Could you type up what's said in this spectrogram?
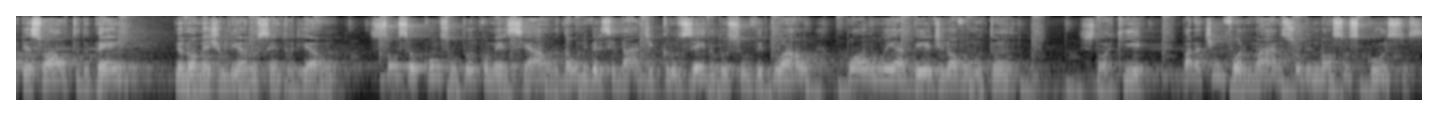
pessoal, tudo bem? Meu nome é Juliano Centurião, sou seu consultor comercial da Universidade Cruzeiro do Sul Virtual Polo EAD de Nova Mutum. Estou aqui para te informar sobre nossos cursos.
